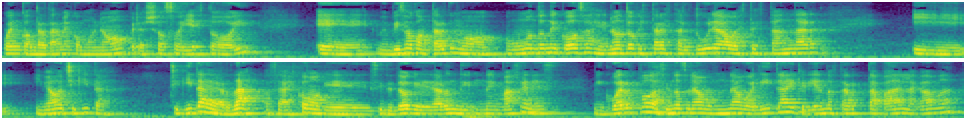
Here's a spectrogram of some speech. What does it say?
pueden contratarme como no, pero yo soy esto hoy, eh, me empiezo a contar como, un montón de cosas de no tengo que estar a esta altura o este estándar y, y me hago chiquita chiquita de verdad. O sea, es como que si te tengo que dar una imagen es mi cuerpo haciéndose una, una bolita y queriendo estar tapada en la cama.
